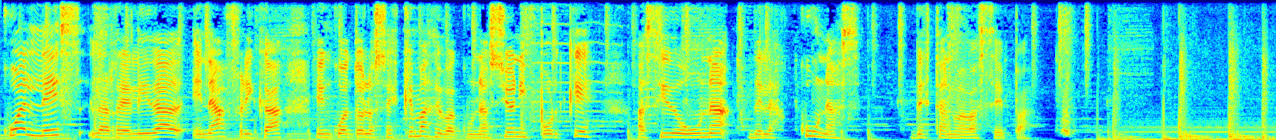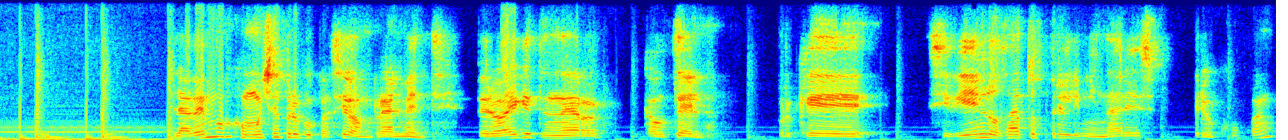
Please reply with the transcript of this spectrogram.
¿Cuál es la realidad en África en cuanto a los esquemas de vacunación y por qué ha sido una de las cunas de esta nueva cepa? La vemos con mucha preocupación realmente, pero hay que tener cautela, porque si bien los datos preliminares preocupan,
